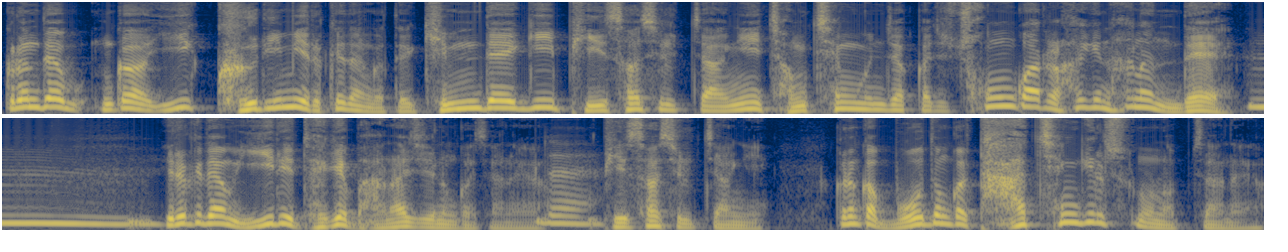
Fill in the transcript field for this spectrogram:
그런데 그러니까 이 그림이 이렇게 되는 것 같아요. 김대기 비서실장이 정책 문제까지 총괄을 하긴 하는데 음. 이렇게 되면 일이 되게 많아지는 거잖아요. 네. 비서실장이. 그러니까 모든 걸 다 챙길 수는 없잖아요.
